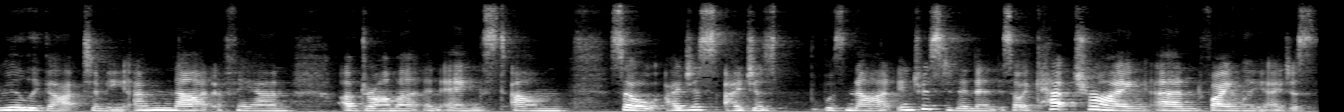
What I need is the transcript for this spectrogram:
really got to me. I'm not a fan of drama and angst. Um, so I just, I just was not interested in it. So I kept trying and finally I just,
